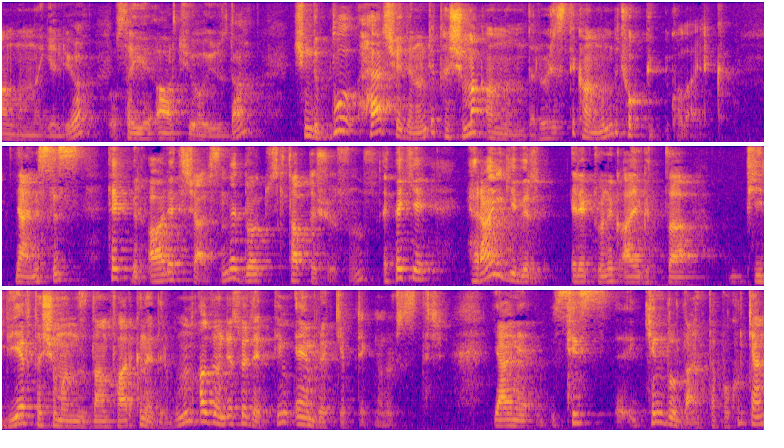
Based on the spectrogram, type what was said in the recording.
anlamına geliyor. O sayı artıyor o yüzden. Şimdi bu her şeyden önce taşımak anlamında, lojistik anlamında çok büyük bir kolaylık. Yani siz tek bir alet içerisinde 400 kitap taşıyorsunuz. E peki herhangi bir elektronik aygıtta PDF taşımanızdan farkı nedir bunun? Az önce söz ettiğim en mürekkep teknolojisidir. Yani siz e, Kindle'dan kitap okurken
